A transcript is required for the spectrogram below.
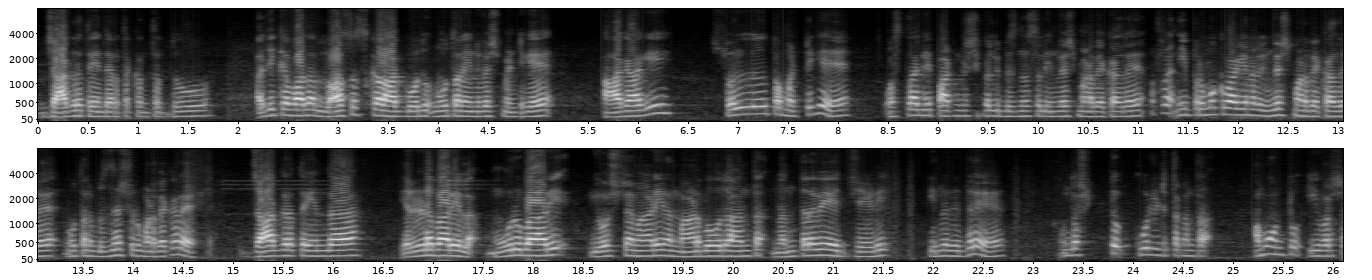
ಜಾಗ್ರತೆಯಿಂದ ಇರತಕ್ಕಂಥದ್ದು. ಅಧಿಕವಾದ ಲಾಸಸ್ಗಳಾಗ್ಬೋದು ನೂತನ ಇನ್ವೆಸ್ಟ್ಮೆಂಟ್ಗೆ. ಹಾಗಾಗಿ ಸ್ವಲ್ಪ ಮಟ್ಟಿಗೆ ಹೊಸದಾಗಿ ಪಾರ್ಟ್ನರ್ಶಿಪ್ಪಲ್ಲಿ ಬಿಸ್ನೆಸ್ಸಲ್ಲಿ ಇನ್ವೆಸ್ಟ್ ಮಾಡಬೇಕಾದ್ರೆ ಅಥವಾ ನೀವು ಪ್ರಮುಖವಾಗಿ ಏನಾದ್ರು ಇನ್ವೆಸ್ಟ್ ಮಾಡಬೇಕಾದ್ರೆ, ನೂತನ ಬಿಸ್ನೆಸ್ ಶುರು ಮಾಡಬೇಕಾದ್ರೆ ಜಾಗ್ರತೆಯಿಂದ ಎರಡು ಬಾರಿ ಅಲ್ಲ, ಮೂರು ಬಾರಿ ಯೋಚನೆ ಮಾಡಿ ನಾನು ಮಾಡ್ಬೋದಾ ಅಂತ ನಂತರವೇ ಹೆಜ್ಜೆ ಇಡಿ ಇಲ್ಲದಿದ್ದರೆ ಒಂದಷ್ಟು ಕೂಡಿಟ್ಟಿರ್ತಕ್ಕಂಥ ಅಮೌಂಟು ಈ ವರ್ಷ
